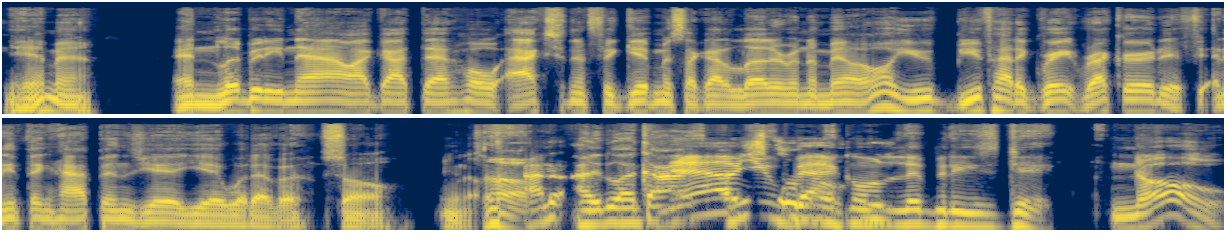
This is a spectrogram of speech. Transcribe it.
Yeah, man. And Liberty now, I got that whole accident forgiveness. I got a letter in the mail. Oh, you you've had a great record. If anything happens, yeah, yeah, whatever. So you know, Oh, I I like I now I you back know who- on Liberty's dick. no,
